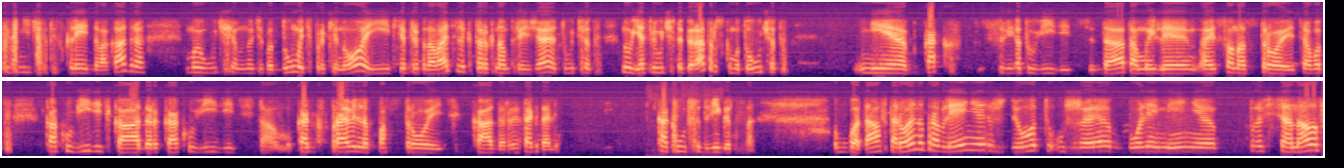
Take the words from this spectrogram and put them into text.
технически склеить два кадра, мы учим, ну, типа, думать про кино, и все преподаватели, которые к нам приезжают, учат, ну, если учат операторскому, то учат не как свет увидеть, да, там, или ISO настроить, а вот как увидеть кадр, как увидеть, там, как правильно построить кадр и так далее. Как лучше двигаться. Вот. А второе направление ждет уже более-менее профессионалов,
